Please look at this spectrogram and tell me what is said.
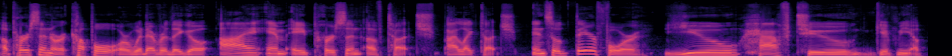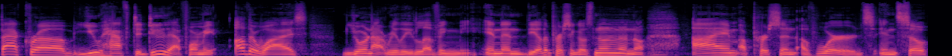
a person or a couple or whatever, they go, I am a person of touch. I like touch. And so, therefore, you have to give me a back rub. You have to do that for me. Otherwise, you're not really loving me. And then the other person goes, No, no, no, no. I'm a person of words. And so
